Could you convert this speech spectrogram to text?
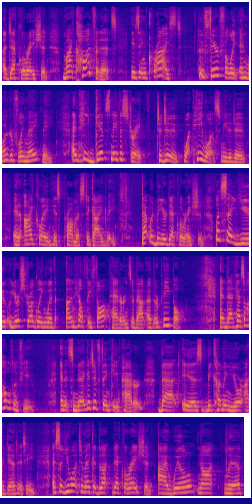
a declaration. My confidence is in Christ who fearfully and wonderfully made me. And He gives me the strength to do what He wants me to do. And I claim His promise to guide me. That would be your declaration. Let's say you, you're struggling with unhealthy thought patterns about other people, and that has a hold of you and it's negative thinking pattern that is becoming your identity. And so you want to make a de- declaration I will not live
